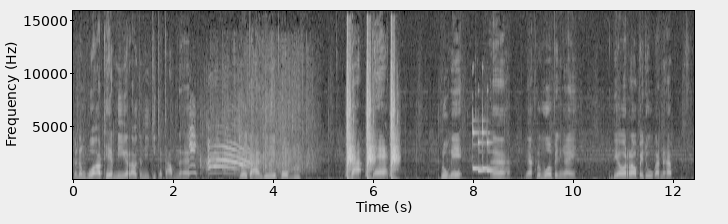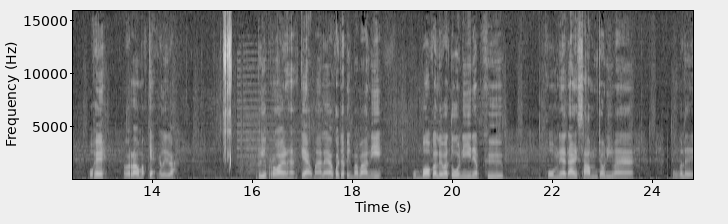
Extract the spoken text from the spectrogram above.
ไม่ต้องห่วงครับเทปนี้เราจะมีกิจกรรมนะฮะ โดยการที่ผมจะแจกลูกนี้อ่าอยากรู้ว่ามันเป็นไง เดี๋ยวเราไปดูกันนะครับ โอเค เรามาแกะกันเลยดีกว่าเรียบร้อยนะฮะแกะออกมาแล้วก็จะเป็นประมาณนี้ ผมบอกกันเลยว่าตัวนี้เนี่ยคือผมเนี่ยได้ซ้ำเจ้านี่มา ผมก็เลย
